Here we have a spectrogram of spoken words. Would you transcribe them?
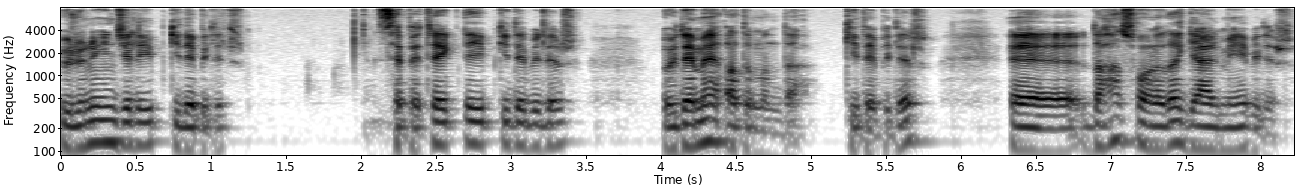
Ürünü inceleyip gidebilir. Sepete ekleyip gidebilir. Ödeme adımında gidebilir. Ee, daha sonra da gelmeyebilir.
